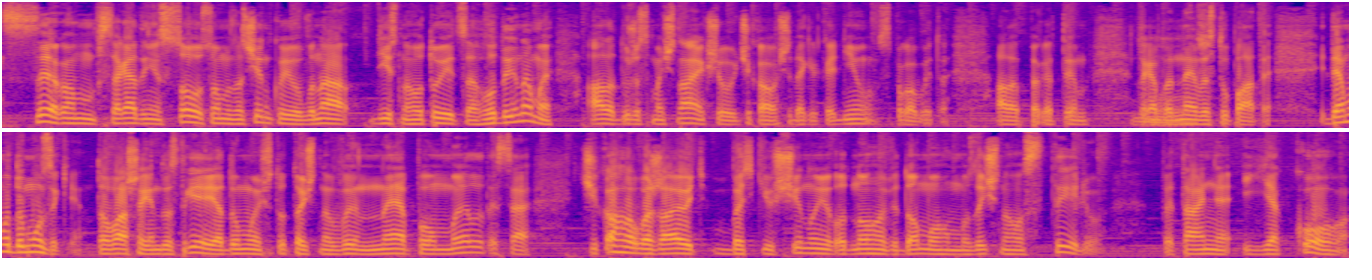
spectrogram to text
з сиром, всередині з соусом, з начинкою. Вона дійсно готується годинами, але дуже смачна. Якщо ви чекали ще декілька днів, спробуйте. Але перед тим треба не виступати. Йдемо до музики. То ваша індустрія. Я думаю, що тут точно ви не помилитеся. Чикаго вважають батьківщиною одного відомого музичного стилю. Питання якого?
